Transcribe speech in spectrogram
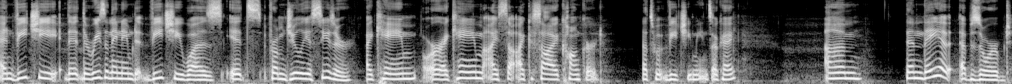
and Vici, the the reason they named it Vici was it's from Julius Caesar. I came, or I came, I saw, I saw, I conquered. That's what Vici means. Okay. Um, then they absorbed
